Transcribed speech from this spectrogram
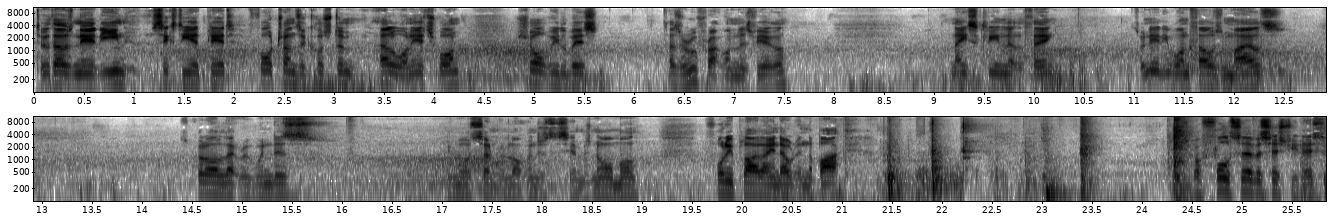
2018 68 plate Ford Transit Custom L1H1 short wheelbase. It has a roof rack on this vehicle. Nice clean little thing. It's on 81,000 miles. It's got all electric windows. Remote central locking just the same as normal. 40 ply lined out in the back. It's got full service history this.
